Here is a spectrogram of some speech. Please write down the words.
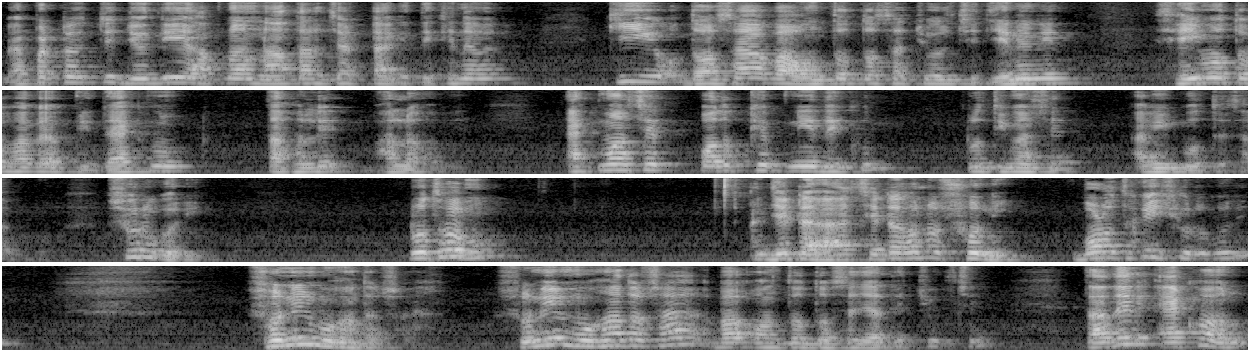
ব্যাপারটা হচ্ছে যদি আপনার নাতার চারটা আগে দেখে নেবেন, কি দশা বা অন্তর্দশা চলছে জেনে নিন, সেই মতোভাবে আপনি দেখুন, তাহলে ভালো হবে। এক মাসের পদক্ষেপ নিয়ে দেখুন, প্রতি মাসে আমি বলতে থাকব। শুরু করি। প্রথম যেটা, সেটা হলো শনি। বড় থেকেই শুরু করি। শনির মহাদশা। শনির মহাদশা বা অন্তর্দশা যাদের চলছে, তাদের এখন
